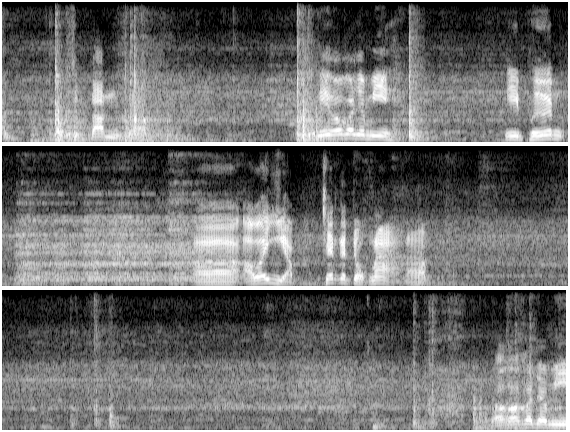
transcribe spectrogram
60 ตันนะครับอันนี้เขาก็จะมีมีพื้น เอาไว้เหยียบเช็ดกระจกหน้านะครับ แล้วก็ก็จะมี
